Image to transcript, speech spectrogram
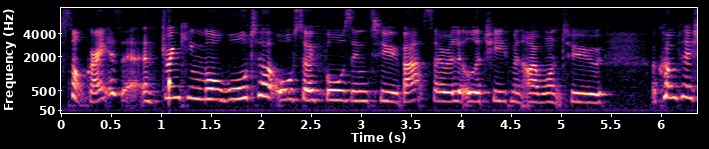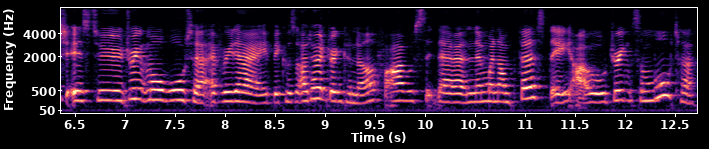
it's not great, is it? Drinking more water also falls into that, so a little achievement I want to accomplish is to drink more water every day because I don't drink enough. I will sit there and then when I'm thirsty, I will drink some water.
